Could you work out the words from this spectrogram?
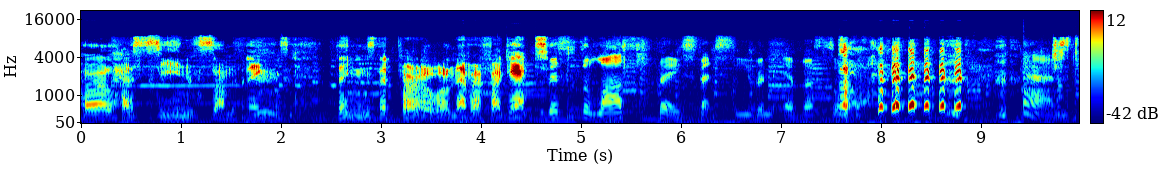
Pearl has seen some things. Things that Pearl will never forget. This is the last face that Steven ever saw. and Just,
